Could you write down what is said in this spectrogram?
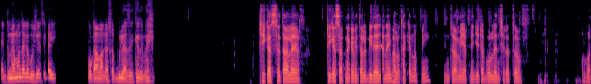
একদম এমন জায়গায় বসে আছি ভাই, পোকা-মাকড় সবগুলো আছে এখানে ভাই। ঠিক আছে তাহলে ঠিক আছে, আপনাকে আমি তাহলে বিদায় জানাই। ভালো থাকেন আপনি। কিন্তু আমি, আপনি যেটা বললেন সেটা তো আমার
